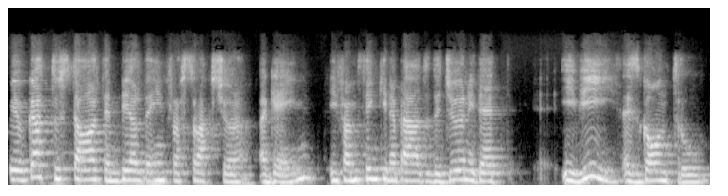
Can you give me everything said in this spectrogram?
We've got to start and build the infrastructure again. If I'm thinking about the journey that EV has gone through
